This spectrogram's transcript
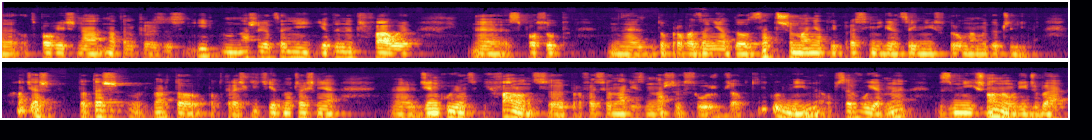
e, odpowiedź na, na ten kryzys i w naszej ocenie jedyny trwały sposób doprowadzenia do zatrzymania tej presji migracyjnej, z którą mamy do czynienia. Chociaż to też warto podkreślić, jednocześnie e, dziękując i chwaląc e, profesjonalizm naszych służb, że od kilku dni my obserwujemy zmniejszoną liczbę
